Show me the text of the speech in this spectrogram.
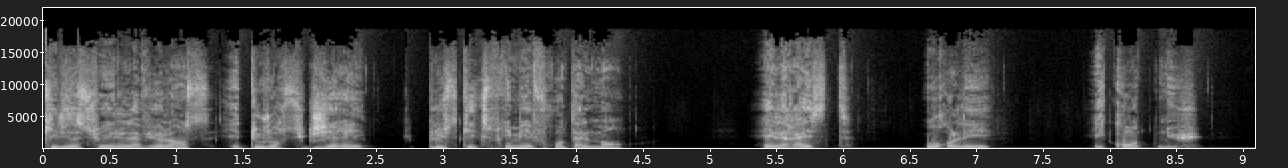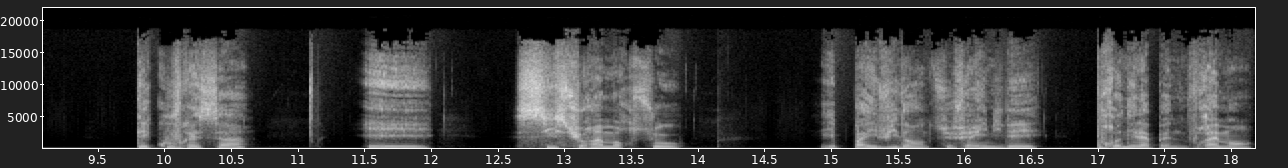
Kill the la violence est toujours suggérée, plus qu'exprimée frontalement. Elle reste ourlée et contenue. Découvrez ça, et si sur un morceau, il n'est pas évident de se faire une idée, prenez la peine vraiment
